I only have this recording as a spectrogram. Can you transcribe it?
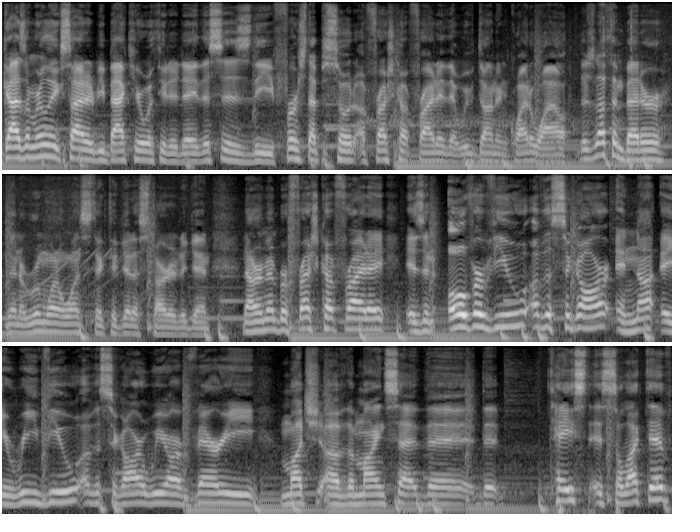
Guys, I'm really excited to be back here with you today. This is the first episode of Fresh Cut Friday that we've done in quite a while. There's nothing better than a Room 101 stick to get us started again. Now remember, Fresh Cut Friday is an overview of the cigar and not a review of the cigar. We are very much of the mindset that, that taste is selective.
